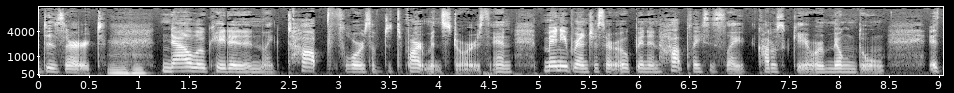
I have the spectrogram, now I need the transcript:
dessert now located in like top floors of the department stores and many branches are open in hot places like Garosu-gil or Myeongdong. It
